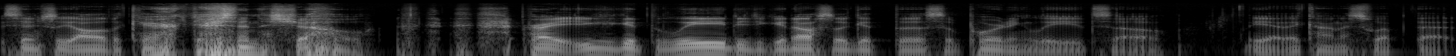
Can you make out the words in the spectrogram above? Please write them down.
essentially all the characters in the show. right? You could get the lead, and you could also get the supporting lead. So yeah, they kind of swept that.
